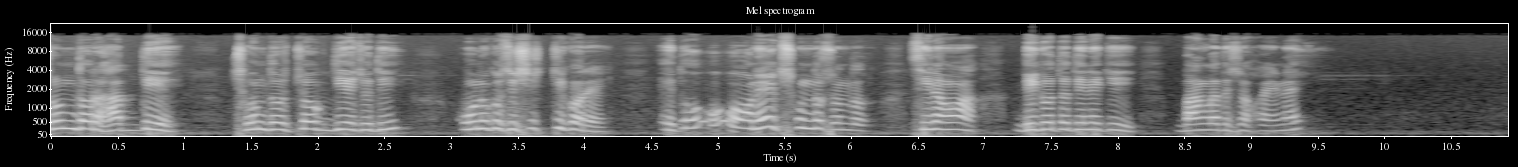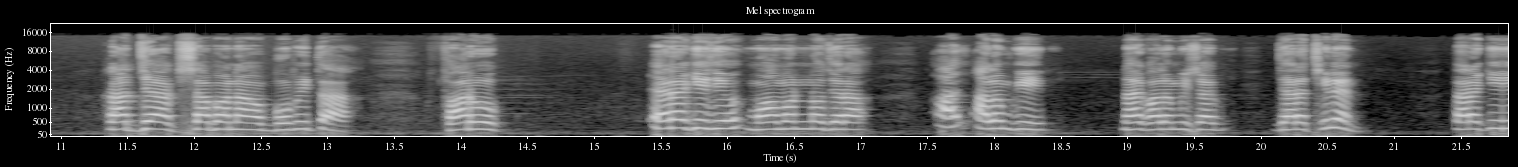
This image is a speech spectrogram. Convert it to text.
সুন্দর হাত দিয়ে সুন্দর চোখ দিয়ে যদি কোনো কিছু সৃষ্টি করে এ তো অনেক সুন্দর সুন্দর সিনেমা বিগত দিনে কি বাংলাদেশে হয় নাই? রাজ্জাক শাবানা ববিতা ফারুক এরা কি যে মহামান্য যারা আলমগীর নায়ক আলমগীর সাহেব যারা ছিলেন তারা কি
